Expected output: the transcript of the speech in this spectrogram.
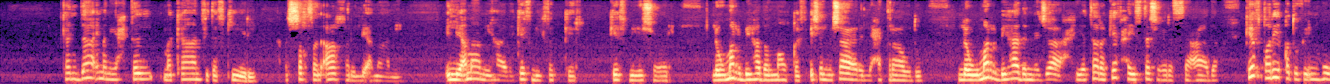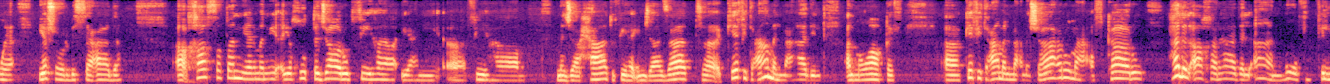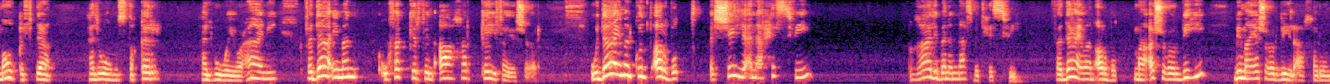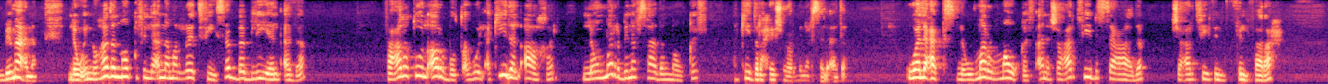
كان دائما يحتل مكان في تفكيري. الشخص الآخر اللي أمامي. اللي أمامي هذا كيف بيفكر كيف بيشعر. لو مر بهذا الموقف إيش المشاعر اللي حتراوده؟ لو مر بهذا النجاح يا ترى كيف حيستشعر السعادة؟ كيف طريقته في إنه هو يشعر بالسعادة؟ آه، خاصة يعني من يخوض تجارب فيها يعني آه، فيها نجاحات وفيها إنجازات آه، كيف يتعامل مع هذه المواقف؟ كيف يتعامل مع مشاعره مع أفكاره؟ هل الآخر هذا الآن هو في الموقف ده هل هو مستقر؟ هل هو يعاني؟ فدائما أفكر في الآخر كيف يشعر. ودائما كنت أربط الشيء اللي أنا أحس فيه غالبا الناس بتحس فيه. فدائما أربط ما أشعر به بما يشعر به الآخرون. بمعنى لو أنه هذا الموقف اللي أنا مريت فيه سبب لي الأذى فعلى طول أربط أقول أكيد الآخر لو مر بنفس هذا الموقف أكيد راح يشعر بنفس الأذى. والعكس لو مر موقف أنا شعرت فيه بالسعادة شعرت فيه في الفرح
